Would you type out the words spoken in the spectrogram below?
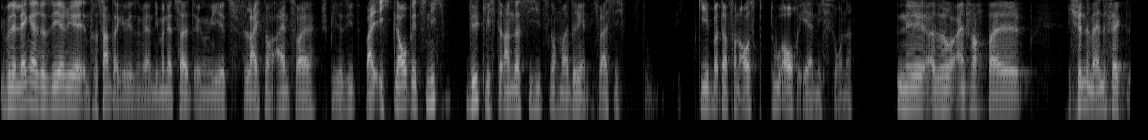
über eine längere Serie interessanter gewesen wären, die man jetzt halt irgendwie jetzt vielleicht noch ein, zwei Spiele sieht. Weil ich glaube jetzt nicht wirklich dran, dass die Heats nochmal drehen. Ich weiß nicht, ich gehe davon aus, du auch eher nicht so, ne? Nee, also einfach, weil ich finde im Endeffekt,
